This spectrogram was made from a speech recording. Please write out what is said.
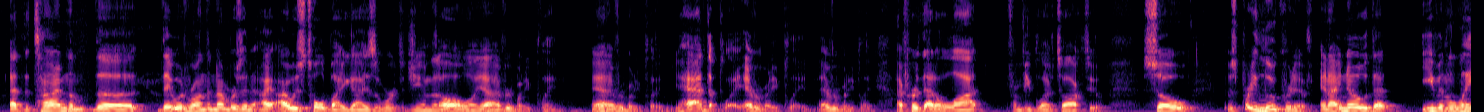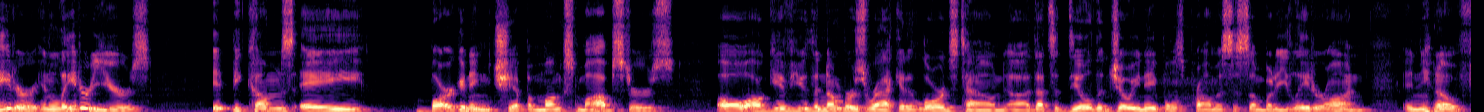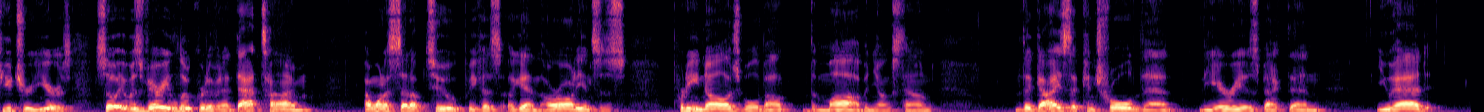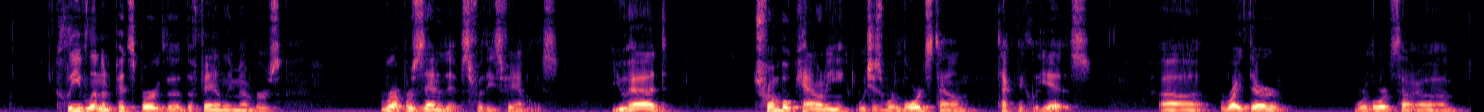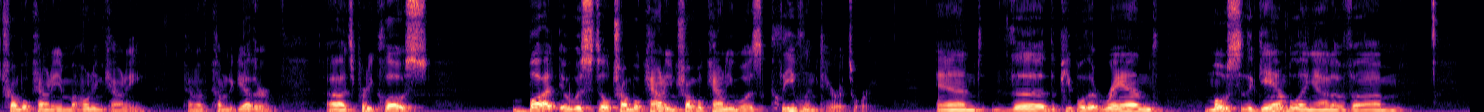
at the time the, the they would run the numbers and I, I was told by guys that worked at GM that oh well yeah everybody played. Yeah everybody played. You had to play. Everybody played. Everybody played. I've heard that a lot from people I've talked to. So it was pretty lucrative and I know that even later in later years it becomes a bargaining chip amongst mobsters. Oh I'll give you the numbers racket at Lordstown. Uh, that's a deal that Joey Naples promises somebody later on in you know future years. So it was very lucrative, and at that time, I want to set up too because again, our audience is pretty knowledgeable about the mob in Youngstown. The guys that controlled that the areas back then, you had Cleveland and Pittsburgh, the the family members, representatives for these families. You had Trumbull County, which is where Lordstown technically is, uh, right there where Lordstown, uh, Trumbull County and Mahoning County kind of come together. Uh, it's pretty close, but it was still Trumbull County, and Trumbull County was Cleveland territory. And the the people that ran most of the gambling out of um,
